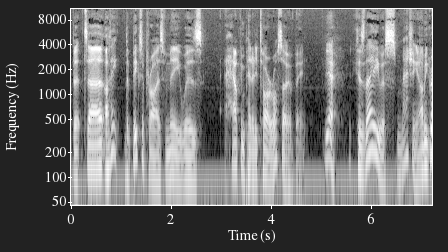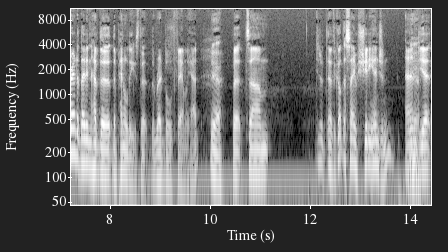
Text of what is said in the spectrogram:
But uh, I think the big surprise for me was how competitive Toro Rosso have been. Yeah, Because they were smashing it. I mean, granted, they didn't have the, the penalties that the Red Bull family had, yeah, but um, you know, they've got the same shitty engine, and Yeah. yet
